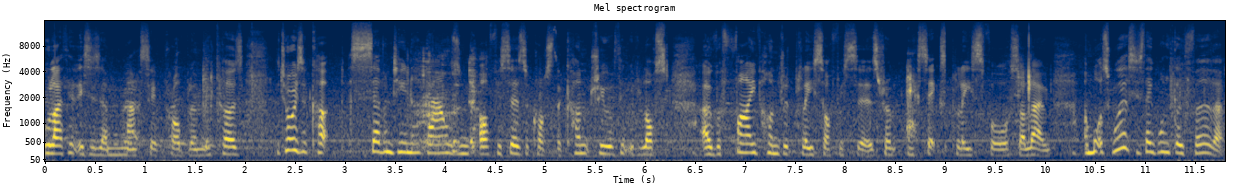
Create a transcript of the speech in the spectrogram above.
Well, I think this is a massive problem because the Tories have cut 17,000 officers across the country. I think we've lost over 500 police officers from Essex Police Force alone. And what's worse is they want to go further.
